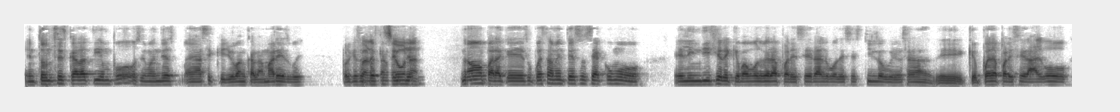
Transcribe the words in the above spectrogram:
Entonces cada tiempo Ozymandias eh, hace que lluevan calamares, güey. Porque para que se unan. No, para que supuestamente eso sea como el indicio de que va a volver a aparecer algo de ese estilo, güey. O sea, de que pueda aparecer algo. O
